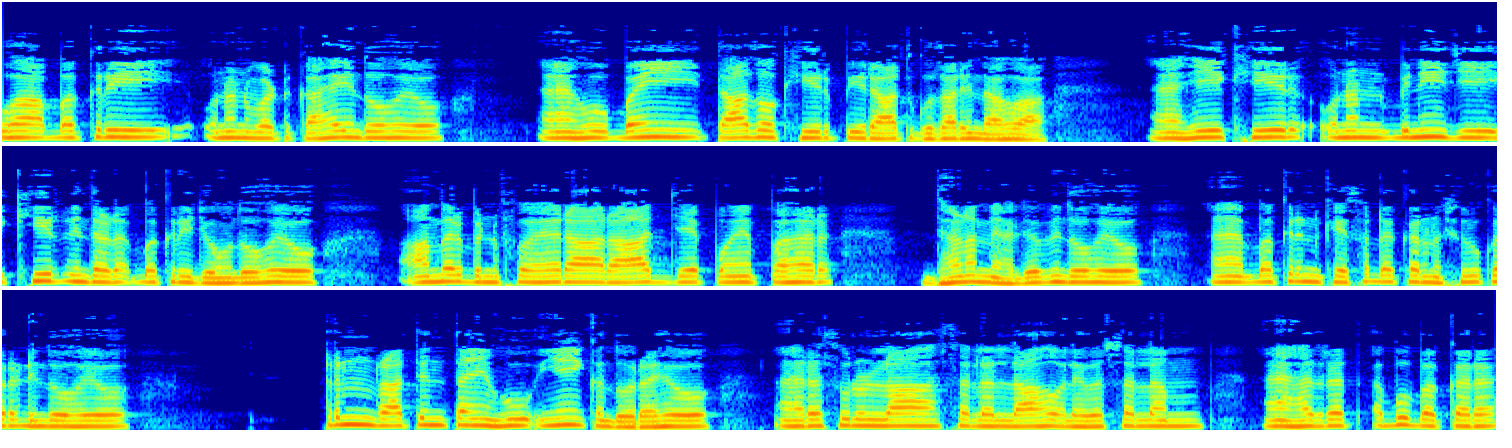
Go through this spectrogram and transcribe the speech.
उहा ॿकरी उन्हनि वटि काहे ईंदो हुयो ऐं हू ॿई ताज़ो खीर पी राति गुज़ारींदा हुआ ऐं हीउ खीर उन्हनि ॿिन्ही जी खीर ॾींदड़ु बकरी जो हूंदो हुयो आमिर बिन फुहरा राति जे पोएं पहर धण में हलियो वेंदो होयो ऐं बकरिन खे सॾु करणु शुरू करे ॾींदो हो टिन रातिनि ताईं हू इएं ई कंदो رسول اللہ صلی اللہ علیہ وسلم حضرت अबू बकर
